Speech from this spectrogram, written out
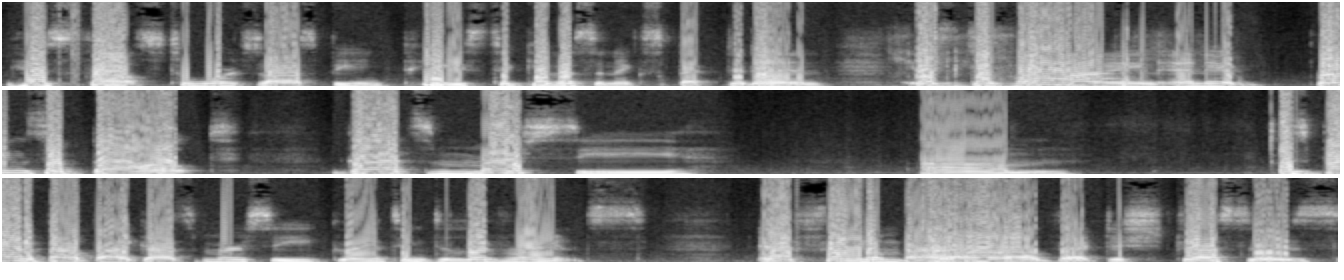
his thoughts towards us being peace to give us an expected end is divine and it brings about God's mercy um, is brought about by God's mercy granting deliverance and freedom by all that distresses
